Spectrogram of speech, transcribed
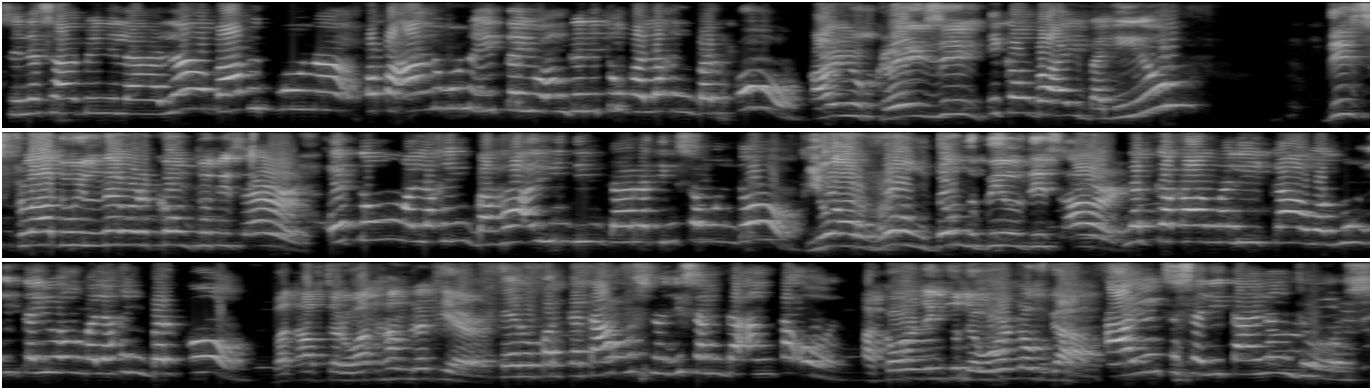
Sinasabi nila, hala, bakit mo na, papaano mo na itayo ang ganitong kalaking barko? Are you crazy? Ikaw ba ay baliw? This flood will never come to this earth. Etong malaking baha ay hindi darating sa mundo. You are wrong. Don't build this ark. Nagkakamali ka, wag mong itayo ang malaking barko. But after 100 years, Pero pagkatapos ng isang daang taon, according to the word of God, ayon sa salita ng Diyos,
